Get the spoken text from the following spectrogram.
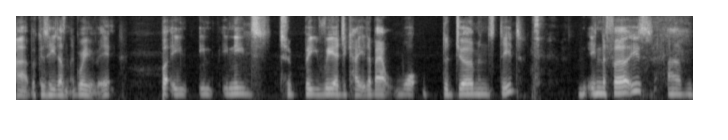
uh, because he doesn't agree with it. But he, he he needs to be re-educated about what the Germans did in the 30s, um,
